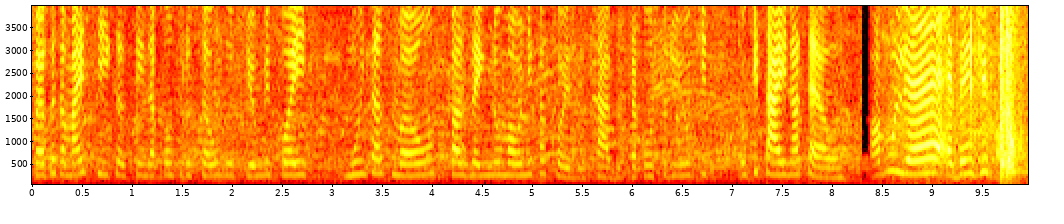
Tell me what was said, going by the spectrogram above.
foi a coisa mais rica, assim, da construção do filme, foi muitas mãos fazendo uma única coisa, sabe? Para construir o que, o que tá aí na tela. A mulher é bem difícil.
